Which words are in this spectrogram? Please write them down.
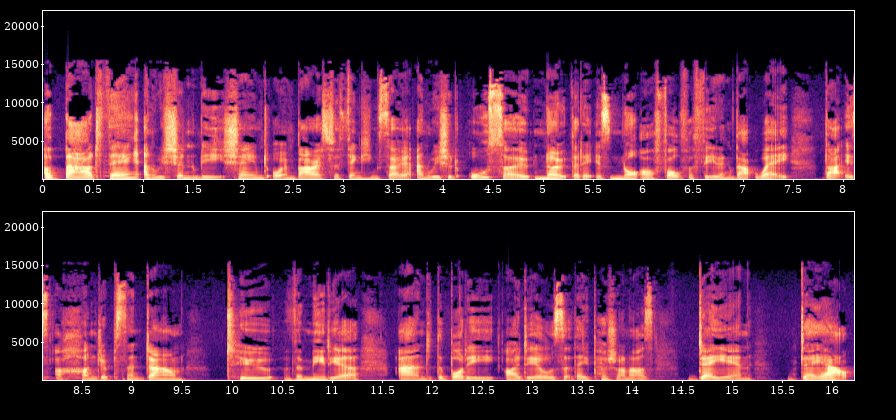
a bad thing and we shouldn't be shamed or embarrassed for thinking so. And we should also note that it is not our fault for feeling that way. That is 100% down to the media and the body ideals that they push on us day in, day out.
